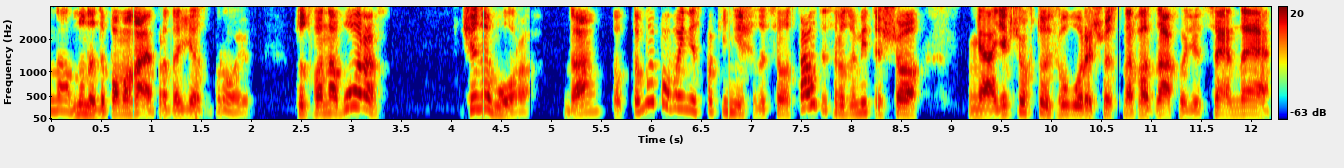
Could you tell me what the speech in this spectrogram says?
нам. Ну не допомагає, продає зброю. Тут вона ворог чи не ворог? Да? Тобто ми повинні спокійніше до цього ставитись, розуміти, що а, якщо хтось говорить щось на заході, це не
